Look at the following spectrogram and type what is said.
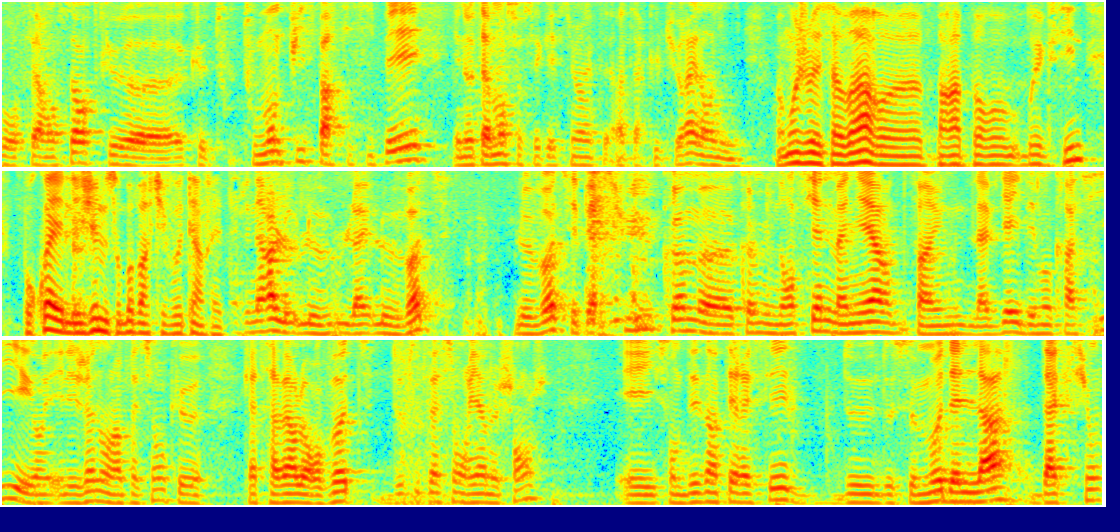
pour faire en sorte que, euh, que tout, tout, le monde puisse participer, et notamment sur ces questions interculturelles en ligne. Moi, je voulais savoir, euh, par rapport au Brexit, pourquoi les jeunes ne sont pas partis voter en fait? En général, le, le, vote, le vote c'est perçu comme, euh, comme une ancienne manière, enfin la vieille démocratie, et, les jeunes ont l'impression qu'à travers leur vote, de toute façon, rien ne change, et ils sont désintéressés de, de ce modèle-là d'action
